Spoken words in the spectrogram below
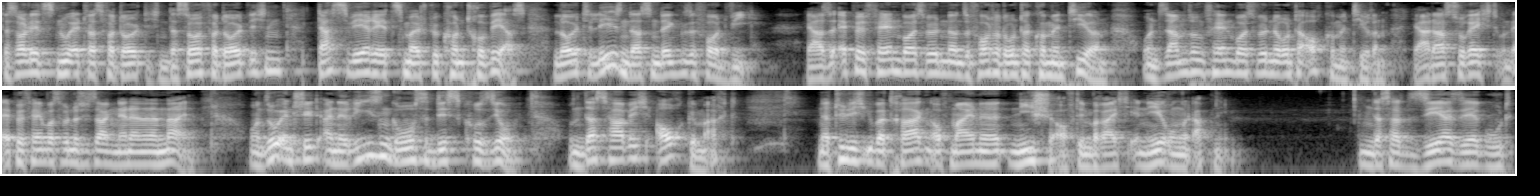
Das soll jetzt nur etwas verdeutlichen. Das soll verdeutlichen, das wäre jetzt zum Beispiel kontrovers. Leute lesen das und denken sofort, wie? Ja, also Apple-Fanboys würden dann sofort darunter kommentieren. Und Samsung-Fanboys würden darunter auch kommentieren. Ja, da hast du recht. Und Apple-Fanboys würden natürlich sagen, nein, nein, nein, nein. Und so entsteht eine riesengroße Diskussion. Und das habe ich auch gemacht. Natürlich übertragen auf meine Nische, auf den Bereich Ernährung und Abnehmen. Und das hat sehr, sehr gut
